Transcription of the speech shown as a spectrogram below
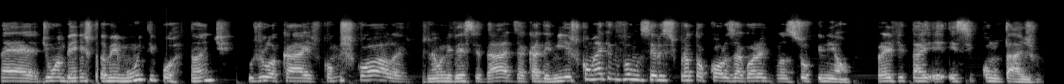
né, de um ambiente também muito importante, os locais como escolas, né, universidades, academias. Como é que vão ser esses protocolos agora, na sua opinião, para evitar esse contágio?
